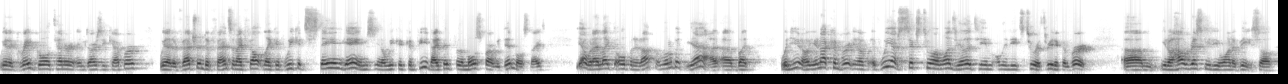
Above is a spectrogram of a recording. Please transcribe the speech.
We had a great goaltender in Darcy Kuemper. We had a veteran defense, and I felt like if we could stay in games, you know, we could compete. And I think for the most part, we did most nights. Yeah, would I like to open it up a little bit? Yeah, uh, but when you know you're not converting, you know, if we have six two on ones, the other team only needs two or three to convert. Um, you know, how risky do you want to be? So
